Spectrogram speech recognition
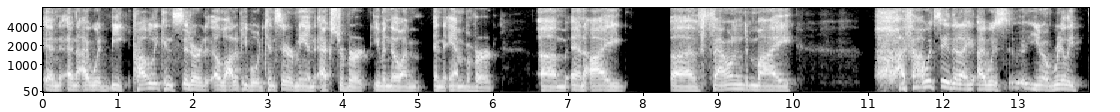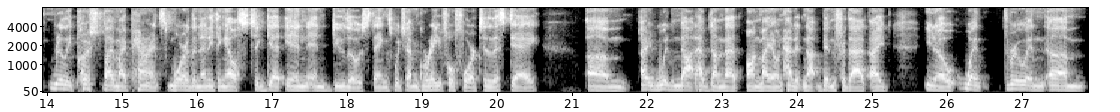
and, and I would be probably considered, a lot of people would consider me an extrovert, even though I'm an ambivert. Um, and I uh, found my, I, I would say that I, I was, you know, really, really pushed by my parents more than anything else to get in and do those things, which I'm grateful for to this day. Um, I would not have done that on my own had it not been for that. I, you know, went through and um,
